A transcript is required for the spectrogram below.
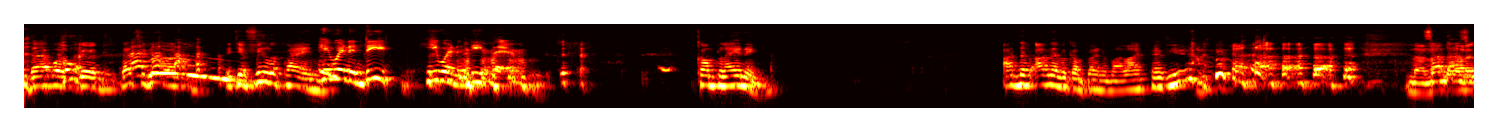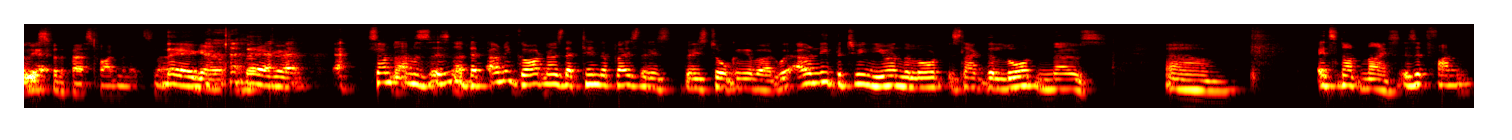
That was good. That's a good one. Did you feel the pain? He went in deep. He went in deep there. Complaining. I've never, I've never complained in my life. Have you? No, not, Sometimes not at we- least for the past five minutes. No. There you go. There you go. Sometimes, isn't it that only God knows that tender place that he's, that he's talking about? We're only between you and the Lord. It's like the Lord knows. Um, it's not nice. Is it fun?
